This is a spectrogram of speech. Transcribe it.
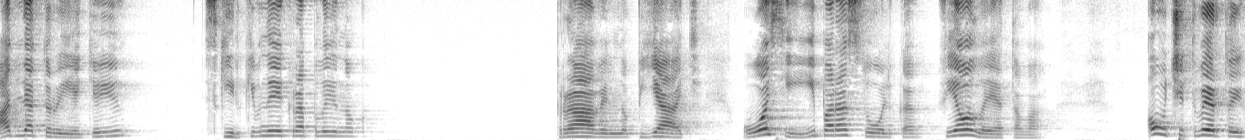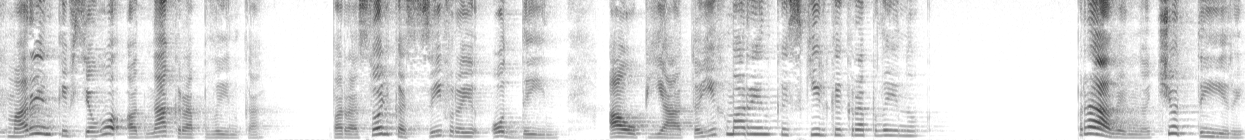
А для третьої скільки в неї краплинок? Правильно, 5. Ось її парасолька фіолетова. А у четвертої хмаринки всього одна краплинка. парасолька з цифрою 1. А у п'ятої хмаринки скільки краплинок? Правильно, 4.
